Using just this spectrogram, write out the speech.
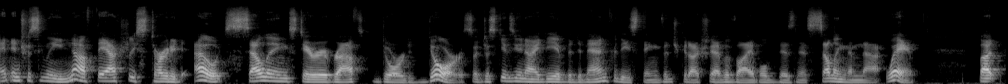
And interestingly enough, they actually started out selling stereographs door to door. So it just gives you an idea of the demand for these things that you could actually have a viable business selling them that way. But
